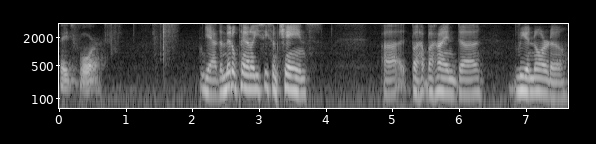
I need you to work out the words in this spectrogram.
Page four. Yeah, the middle panel, you see some chains uh, behind uh, Leonardo,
